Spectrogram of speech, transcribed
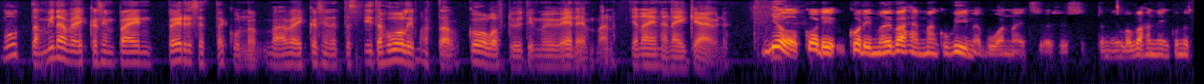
Mutta minä veikkasin päin persettä, kun mä veikkasin, että siitä huolimatta Call of Duty myy enemmän, ja näinhän ei käynyt. Joo, kodi, kodi möi vähemmän kuin viime vuonna itse asiassa, että niillä on vähän niin kuin nyt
